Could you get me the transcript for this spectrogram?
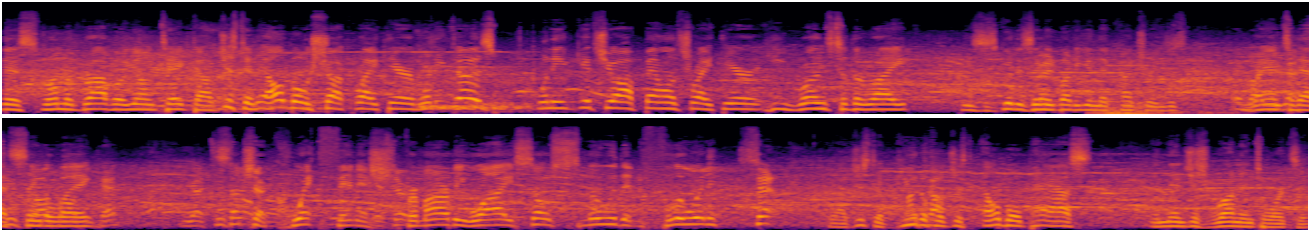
this Roman Bravo Young takedown. Just an elbow shuck right there. What he does when he gets you off balance right there, he runs to the right. He's as good as anybody in the country. He just hey, ran to that single leg. Okay? Such a quick finish yes, from RBY, so smooth and fluid. Set. Yeah, just a beautiful just elbow pass and then just running towards it.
